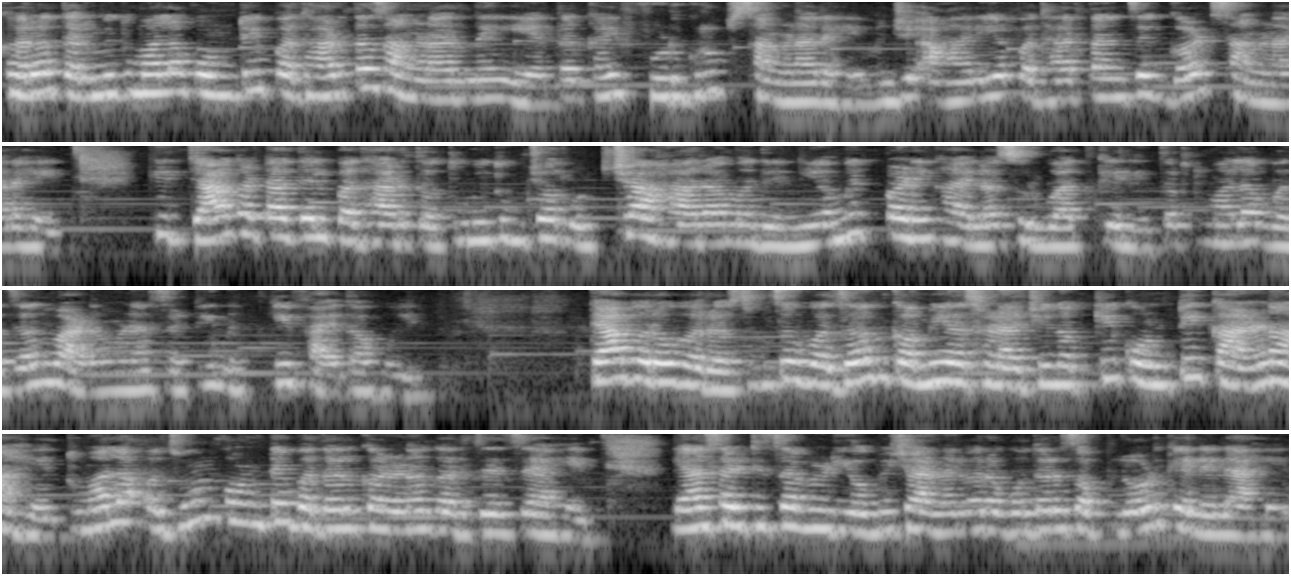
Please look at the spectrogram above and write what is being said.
खरं तर मी तुम्हाला कोणतेही पदार्थ सांगणार नाहीये तर काही फूड ग्रुप सांगणार आहे. म्हणजे आहारीय पदार्थांचे गट सांगणार आहे की ज्या गटातील पदार्थ तुम्ही तुमच्या रोजच्या आहारामध्ये नियमितपणे खायला सुरुवात केली तर तुम्हाला वजन वाढवण्यासाठी नक्की फायदा होईल. त्याबरोबरच तुमचं वजन कमी असण्याची नक्की कोणती कारणं आहेत? तुम्हाला अजून कोणते बदल करणं गरजेचे आहे? यासाठीचा व्हिडिओ मी चॅनलवर अगोदरच अपलोड केलेला आहे.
